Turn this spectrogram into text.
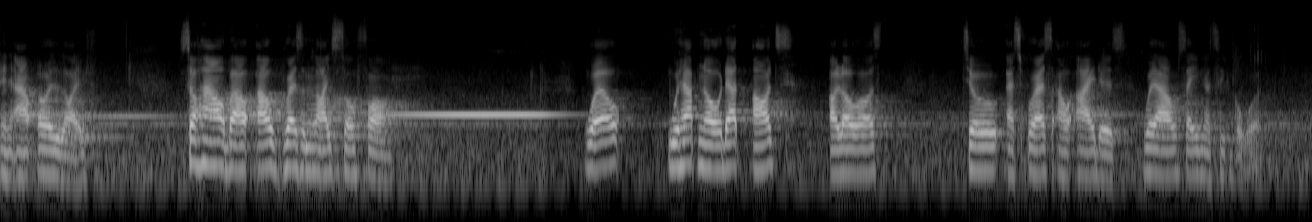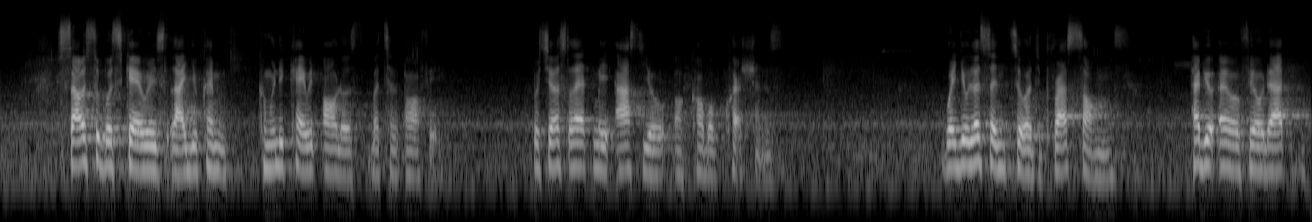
in our early life. So how about our present life so far? Well, we have known that art allows us to express our ideas without saying a single word. Sounds super scary, like you can communicate with others by telepathy. But just let me ask you a couple of questions. When you listen to a depressed song, have you ever felt that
